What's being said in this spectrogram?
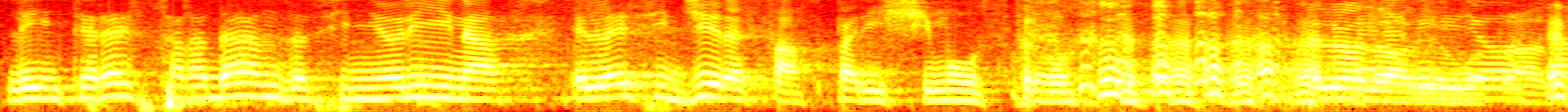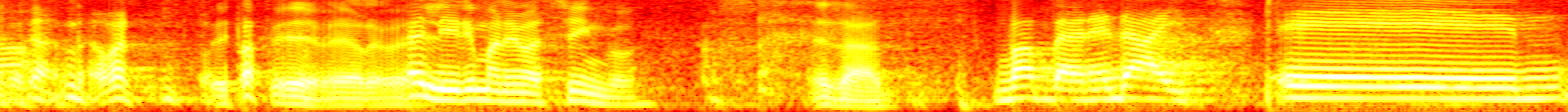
le interessa la danza signorina? E lei si gira e fa sparisci mostro. E lui andava Meravigliosa. E lì rimaneva single. Esatto. Va bene, dai. Ehm,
